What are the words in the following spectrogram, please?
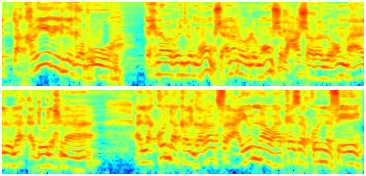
التقرير اللي جابوه إحنا ما بنلومهمش أنا ما بلومهمش العشرة اللي هم قالوا لا دول إحنا قال لك كنا كالجراد في أعيننا وهكذا كنا في إيه؟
